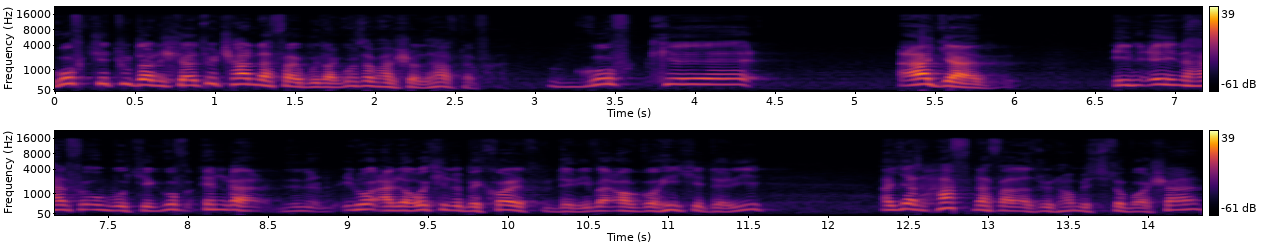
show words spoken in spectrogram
گفت که تو دانشگاه تو چند نفر بودن؟ گفتم 87 نفر. گفت که اگر این این حرف اون بود که گفت اینقدر اینو علاقه که به کارت داری و آگاهی که داری اگر هفت نفر از اونها مثل تو باشن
